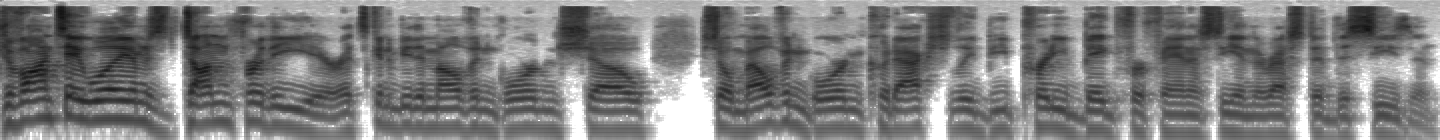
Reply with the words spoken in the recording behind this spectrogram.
Javonte Williams done for the year. It's going to be the Melvin Gordon show. So Melvin Gordon could actually be pretty big for fantasy in the rest of the season.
